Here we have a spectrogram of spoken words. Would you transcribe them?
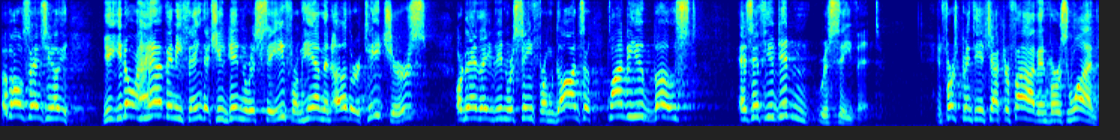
Paul says, you know, You, you don't have anything that you didn't receive from him and other teachers or that they didn't receive from God. So why do you boast as if you didn't receive it? In 1 Corinthians chapter 5 in verse 1,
